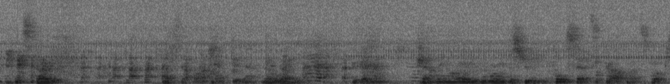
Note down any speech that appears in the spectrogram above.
and start it. I said, well, I can't do that. No way. Because I'm traveling all over the world distributing full sets of Prabhupada's books.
